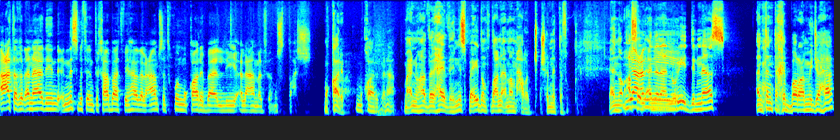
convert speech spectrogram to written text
أعتقد أن هذه نسبة الانتخابات في هذا العام ستكون مقاربة للعام 2016 مقاربة. مقاربة نعم. مع إنه هذا هذه النسبة أيضا تضعنا أمام حرج عشان نتفق. لأن الأصل يعني أننا نريد الناس أن تنتخب برامجها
